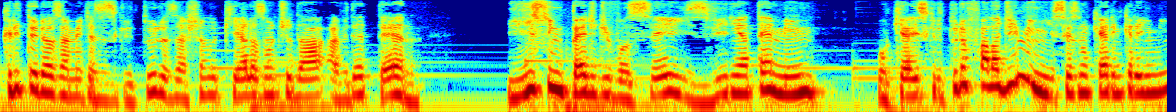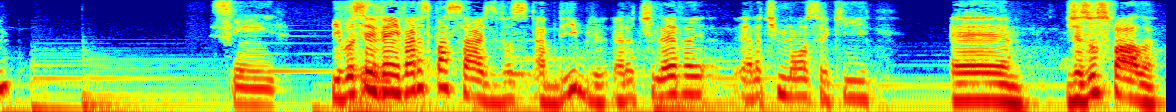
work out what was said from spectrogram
criteriosamente as escrituras, achando que elas vão te dar a vida eterna. E isso impede de vocês virem até mim, porque a escritura fala de mim e vocês não querem crer em mim. Sim. E você Sim. vê em várias passagens, a Bíblia, ela te leva, ela te mostra que é, Jesus fala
